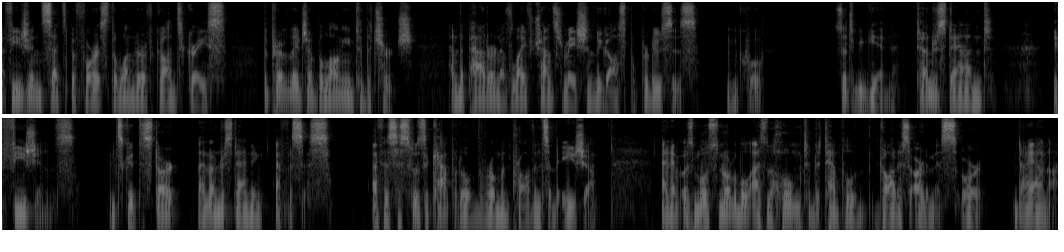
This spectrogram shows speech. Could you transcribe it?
Ephesians sets before us the wonder of God's grace, the privilege of belonging to the church, and the pattern of life transformation the gospel produces. So, to begin, to understand Ephesians, it's good to start at understanding Ephesus. Ephesus was the capital of the Roman province of Asia, and it was most notable as the home to the temple of the goddess Artemis, or Diana.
